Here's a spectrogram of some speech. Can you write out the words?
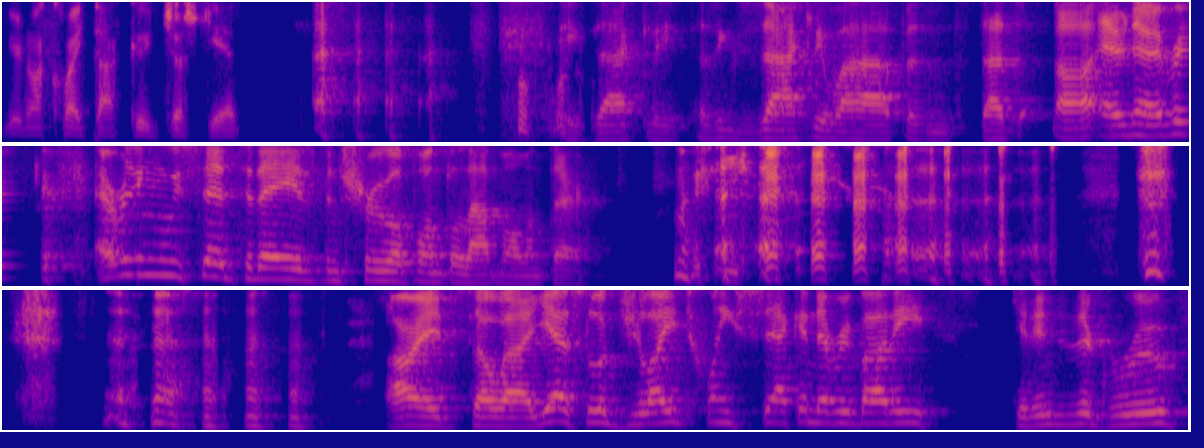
You're not quite that good just yet." exactly. That's exactly what happened. That's uh, every everything we said today has been true up until that moment there. All right. So uh, yes, look, July twenty second, everybody get into the group.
